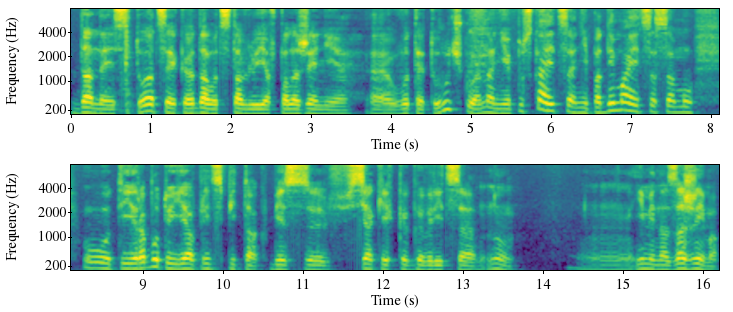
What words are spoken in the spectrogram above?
данная ситуация, когда вот ставлю я в положение э, вот эту ручку, она не опускается, не поднимается саму. Вот, и работаю я, в принципе, так, без э, всяких, как говорится, ну, именно зажимов.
